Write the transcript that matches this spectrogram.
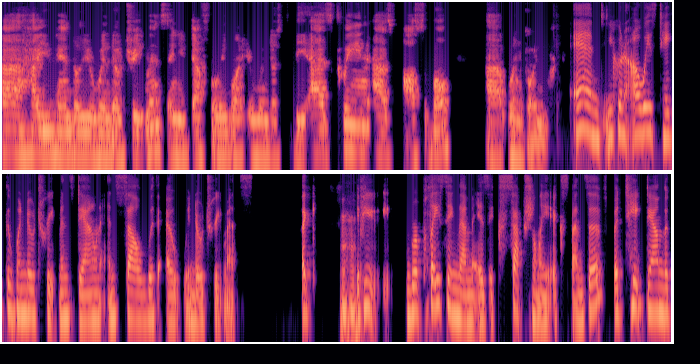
uh, how you handle your window treatments, and you definitely want your windows to be as clean as possible uh, when going to market. And you can always take the window treatments down and sell without window treatments. Like Mhm. if you replacing them is exceptionally expensive, but take down the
